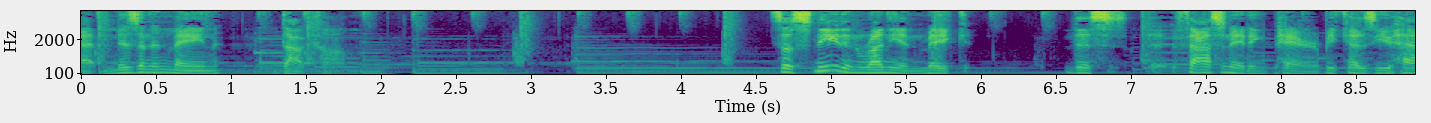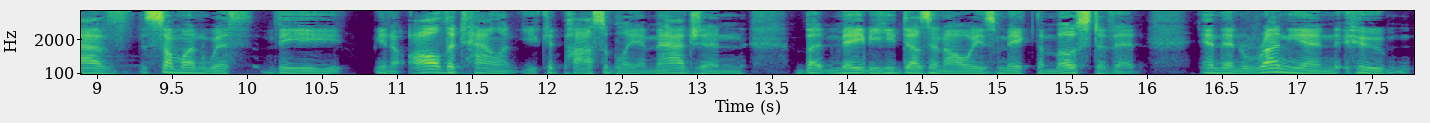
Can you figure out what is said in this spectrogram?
at mizzenandmain.com. So Snead and Runyan make this uh, fascinating pair because you have someone with the you know all the talent you could possibly imagine but maybe he doesn't always make the most of it. And then runyan who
